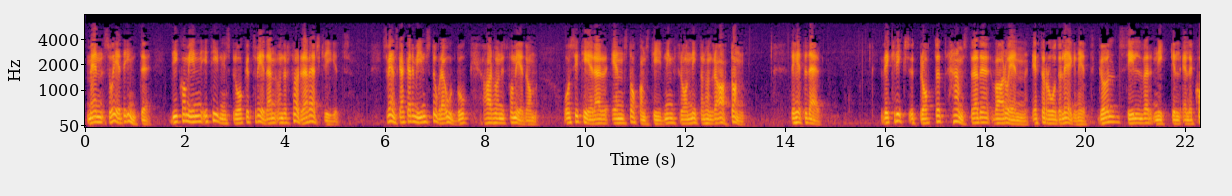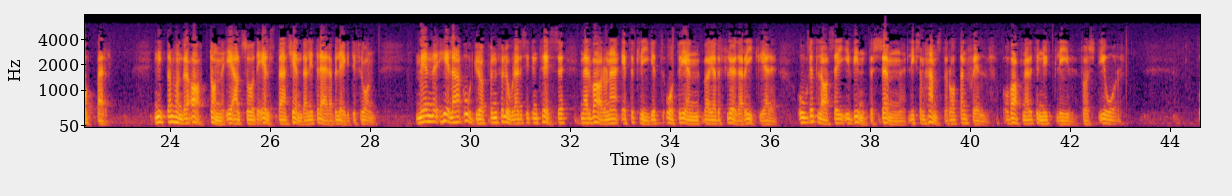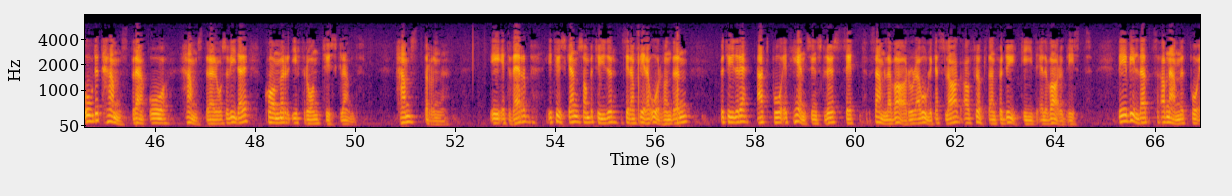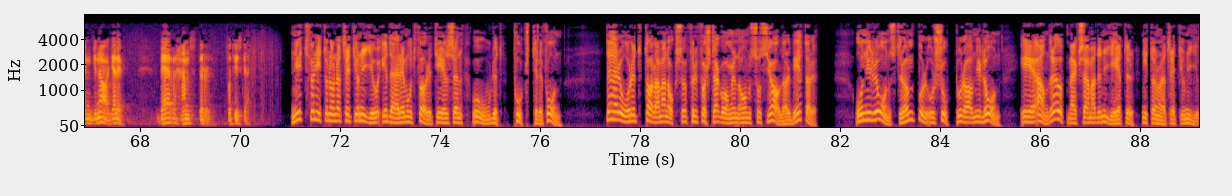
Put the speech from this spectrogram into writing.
Men så är det inte. De kom in i tidningsspråket redan under förra världskriget. Svenska akademins stora ordbok har hunnit få med dem och citerar en Stockholmstidning från 1918. Det hette där vid krigsutbrottet hamstrade var och en efter råd och lägenhet guld, silver, nickel eller koppar. 1918 är alltså det äldsta kända litterära belägget ifrån. Men hela ordgruppen förlorade sitt intresse när varorna efter kriget återigen började flöda rikligare. Ordet la sig i vintersömn, liksom hamsterråttan själv, och vaknade till nytt liv först i år. Ordet hamstra och hamstrar och så vidare kommer ifrån Tyskland. Hamstern är ett verb i tyskan som betyder, sedan flera århundraden, betyder det att på ett hänsynslöst sätt samla varor av olika slag av fruktan för dyrtid eller varubrist. Det är bildat av namnet på en gnagare, der hamster på tyska. Nytt för 1939 är däremot företeelsen och ordet porttelefon. Det här året talar man också för första gången om socialarbetare. Och nylonstrumpor och skjortor av nylon är andra uppmärksammade nyheter 1939.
